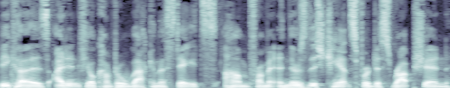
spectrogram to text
because I didn't feel comfortable back in the States um, from it. And there's this chance for disruption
